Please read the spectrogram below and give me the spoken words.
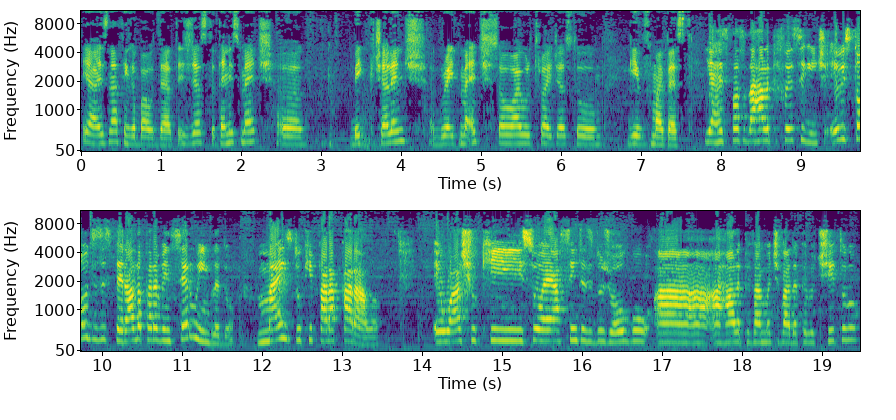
yeah, it's nothing about that. It's just a tennis match. a big challenge, a great match. So I will try just to give my best. E a resposta da Halep foi o seguinte: Eu estou desesperada para vencer o Wimbledon, mais do que para pará-la. Eu acho que isso é a síntese do jogo. A, a Halep vai motivada pelo título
